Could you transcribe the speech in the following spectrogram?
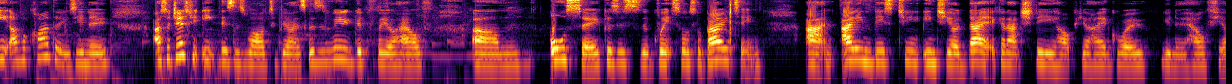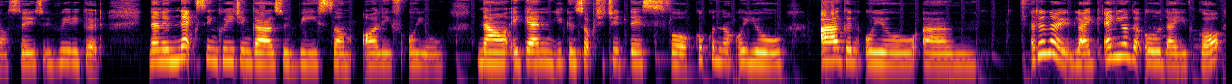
eat avocados you know. I suggest you eat this as well to be honest because it's really good for your health. Um, also because it's a great source of biotin and adding this to, into your diet can actually help your hair grow you know healthier. So it's really good. Now the next ingredient guys would be some olive oil. Now again you can substitute this for coconut oil argan oil um, I don't know like any other oil that you've got.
